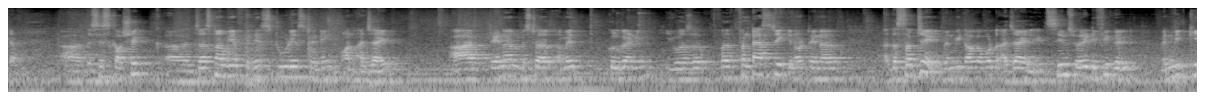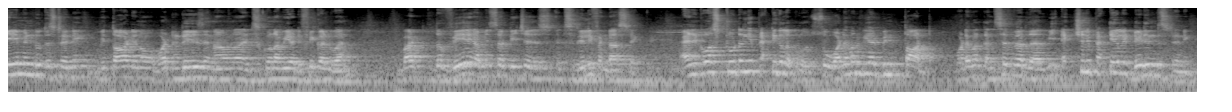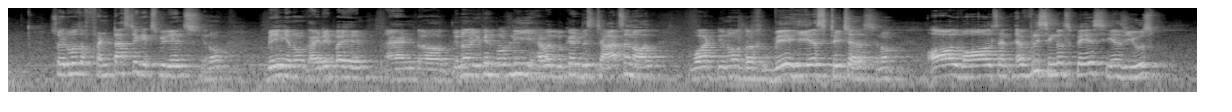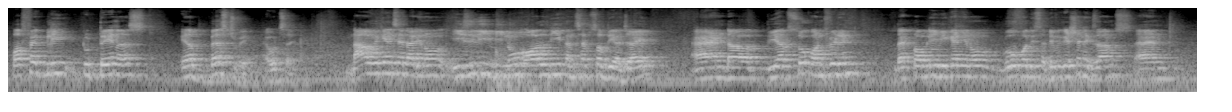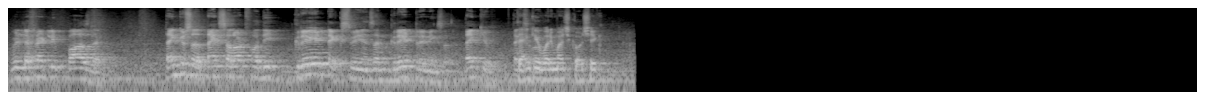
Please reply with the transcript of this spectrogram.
Yeah. Uh, this is Kaushik. Uh, just now we have finished two days training on Agile. Our trainer, Mr. Amit Kulkarni, he was a fantastic, you know, trainer. Uh, the subject, when we talk about Agile, it seems very difficult. When we came into this training, we thought, you know, what it is, and uh, it's gonna be a difficult one. But the way Amit sir teaches, it's really fantastic. And it was totally practical approach. So whatever we had been taught, whatever concept were there, we actually practically did in this training. So it was a fantastic experience, you know, being you know guided by him, and uh, you know you can probably have a look at these charts and all. What you know the way he has stitched us, you know, all walls and every single space he has used perfectly to train us in a best way. I would say. Now we can say that you know easily we know all the concepts of the agile, and uh, we are so confident that probably we can you know go for the certification exams and will definitely pass that. Thank you, sir. Thanks a lot for the great experience and great training, sir. Thank you. Thanks Thank you lot. very much, Kaushik.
